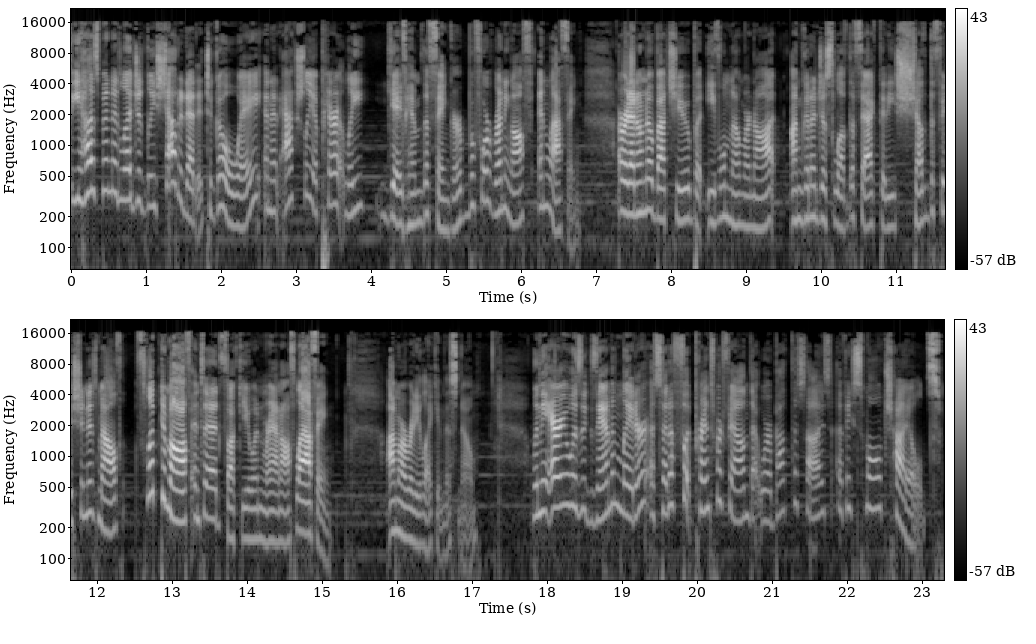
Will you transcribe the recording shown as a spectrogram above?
The husband allegedly shouted at it to go away, and it actually apparently gave him the finger before running off and laughing. All right, I don't know about you, but evil gnome or not, I'm gonna just love the fact that he shoved the fish in his mouth, flipped him off, and said, fuck you, and ran off laughing. I'm already liking this gnome. When the area was examined later, a set of footprints were found that were about the size of a small child's.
